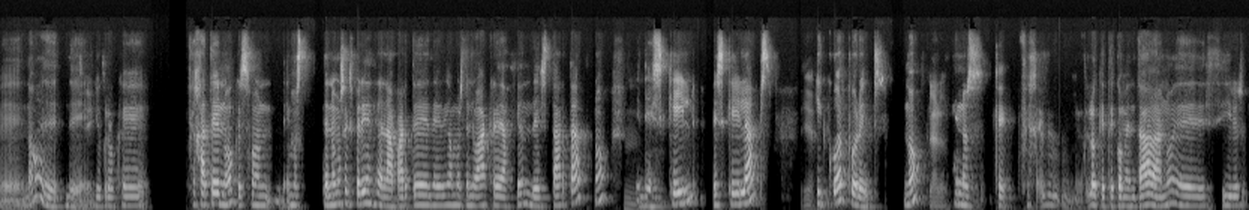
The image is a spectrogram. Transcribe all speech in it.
eh, ¿no? De, Yo creo que, fíjate, ¿no? Que son, hemos, tenemos experiencia en la parte de, digamos, de nueva creación de startup, ¿no? Mm. De scale, scale ups y corporates, ¿no? Claro. Que nos, que, lo que te comentaba, ¿no? De decir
